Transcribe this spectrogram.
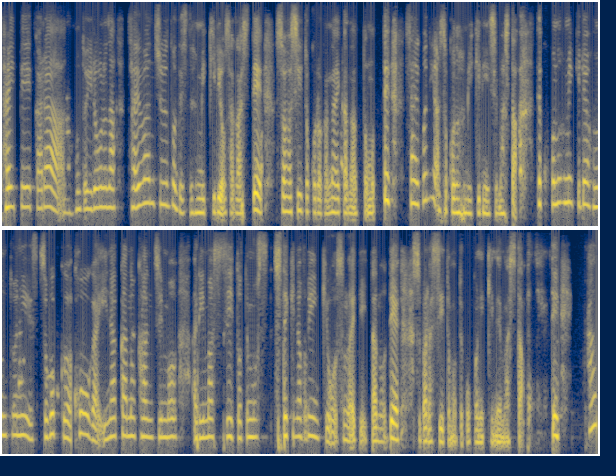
台北からあの本当いろいろな台湾中のですね、踏切を探して、ふさわしいところがないかなと思って、最後にあそこの踏切にしました。で、ここの踏切は本当にすごく郊外、田舎の感じもありますし、とても素敵な雰囲気を備えていたので、素晴らしいと思ってここに決めました。で、田ん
